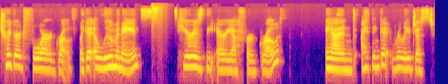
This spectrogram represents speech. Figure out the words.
triggered for growth. Like it illuminates here is the area for growth. And I think it really just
